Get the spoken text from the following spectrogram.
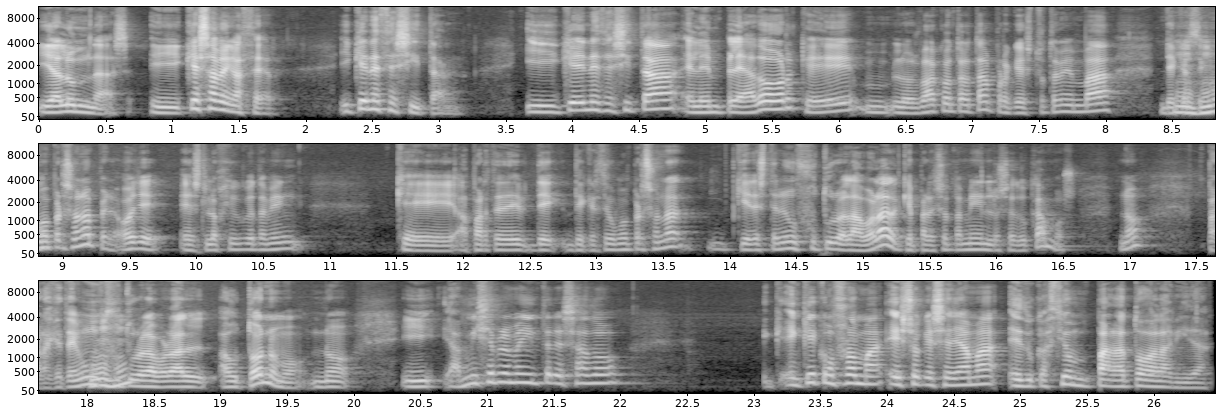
y alumnas, ¿y qué saben hacer? ¿Y qué necesitan? ¿Y qué necesita el empleador que mm, los va a contratar? Porque esto también va de crecer como persona, pero oye, es lógico que también que aparte de, crecer como persona, quieres tener un futuro laboral, que para eso también los educamos, ¿no? Para que tengan un futuro laboral autónomo, ¿no? Y a mí siempre me ha interesado en qué conforma eso que se llama educación para toda la vida.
